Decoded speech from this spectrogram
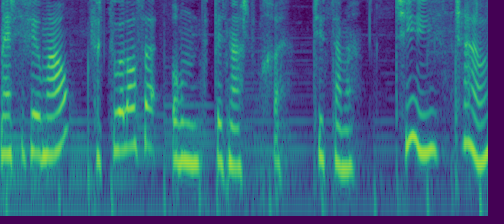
Merci vielmals fürs Zuhören und bis nächste Woche. Tschüss zusammen. Tschüss. Ciao.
